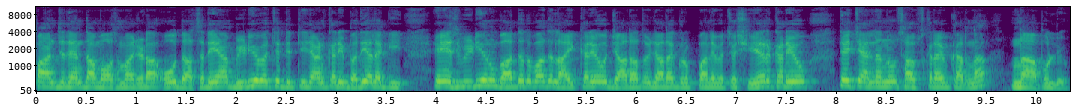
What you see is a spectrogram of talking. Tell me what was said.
5 ਦਿਨ ਦਾ ਮੌਸਮ ਆ ਜਿਹੜਾ, ਉਹ ਦੱਸਦੇ ਆ। ਵੀਡੀਓ ਵਿੱਚ ਦਿੱਤੀ ਜਾਣਕਾਰੀ ਵਧੀਆ ਲੱਗੀ। ਇਸ ਵੀਡੀਓ ਨੂੰ ਵੱਧ ਤੋਂ ਵੱਧ ਲਾਈਕ ਕਰਿਓ, ਜ਼ਿਆਦਾ ਤੋਂ ਜ਼ਿਆਦਾ ਗਰੁੱਪਾਂ ਦੇ ਵਿੱਚ ਸ਼ੇਅਰ ਕਰਿਓ ਤੇ ਚੈਨਲ ਨੂੰ ਸਬਸਕ੍ਰਾਈਬ ਕਰਨਾ ਨਾ ਭੁੱਲਿਓ।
